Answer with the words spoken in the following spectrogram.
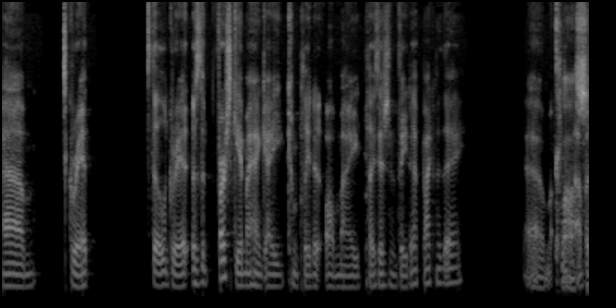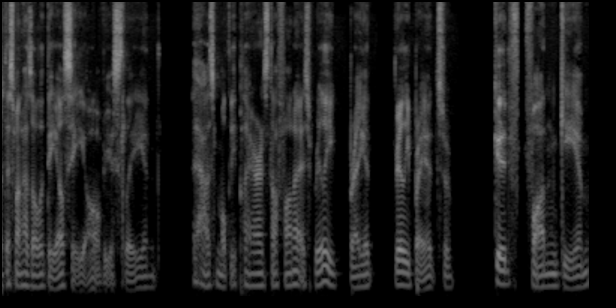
Um, it's great, still great. It was the first game I think I completed on my PlayStation Vita back in the day. Um, uh, Class. but this one has all the DLC, obviously, and it has multiplayer and stuff on it. It's really brilliant, really brilliant. So good, fun game,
